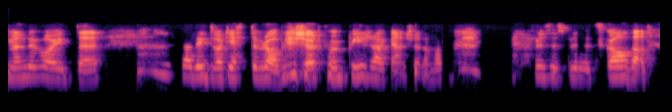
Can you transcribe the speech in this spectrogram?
men det var inte, det hade inte varit jättebra att bli kört på en pirra kanske när man precis blivit skadad.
